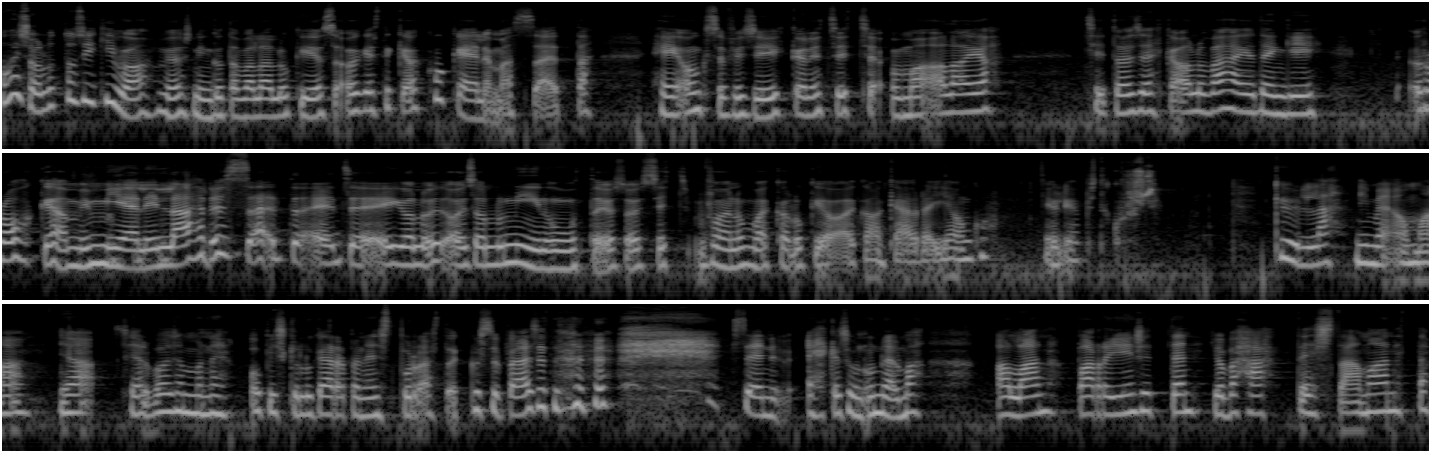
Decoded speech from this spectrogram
olisi ollut tosi kiva myös niin kuin tavallaan lukiossa oikeasti käydä kokeilemassa, että hei, onko se fysiikka nyt sitten se oma ala ja sitten olisi ehkä ollut vähän jotenkin rohkeammin mielin lähdössä, että, että se ei ollut, olisi ollut niin uutta, jos olisi sit voinut vaikka lukioaikaan käydä jonkun yliopistokurssin. Kyllä, nimenomaan. Ja siellä voi semmoinen opiskelukärpänen sitten purasta, kun sä pääset sen ehkä sun unelma-alan pariin sitten jo vähän testaamaan, että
